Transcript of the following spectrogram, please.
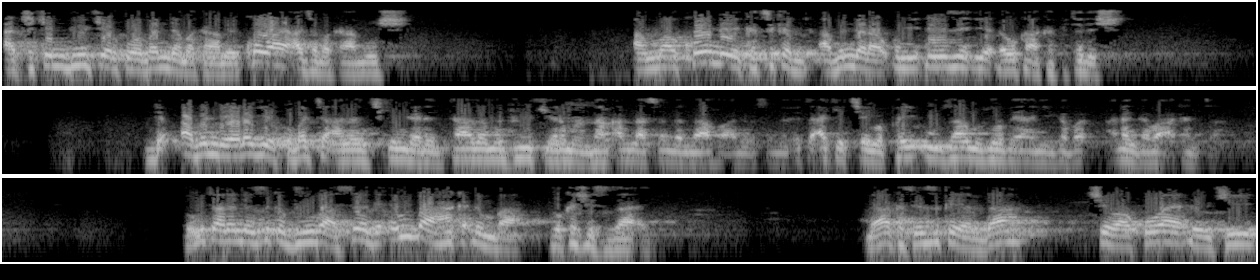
A cikin dukiyar kuma banda makamai kowa ya aje makamin shi. Amma ko ne ka cika abin da raƙumi ɗaya zai iya ɗauka ka fita da shi. Duk abin da ya rage ku bacci a nan cikin garin ta zama dukiyar manzon Allah sallallahu alaihi wasallam. Ita ake ce ma fai'u za mu zo bayani gaba a nan gaba akan ta to mutanen da suka duba sai ga in ba haka din ba to kashe su za da haka sai suka yarda cewa kowa ya ɗauki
